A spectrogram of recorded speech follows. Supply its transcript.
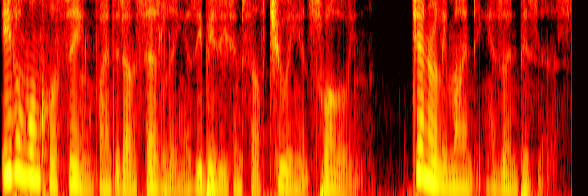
Even Wen Sing finds it unsettling as he busies himself chewing and swallowing, generally minding his own business.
